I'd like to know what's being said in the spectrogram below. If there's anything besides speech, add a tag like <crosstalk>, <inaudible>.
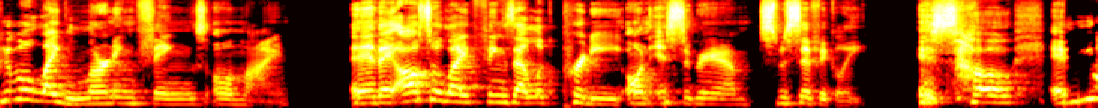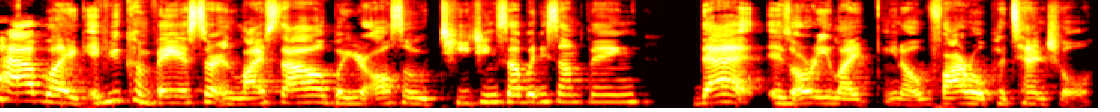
people like learning things online. And they also like things that look pretty on Instagram specifically. <laughs> And so if you have like, if you convey a certain lifestyle, but you're also teaching somebody something, that is already like, you know, viral potential.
